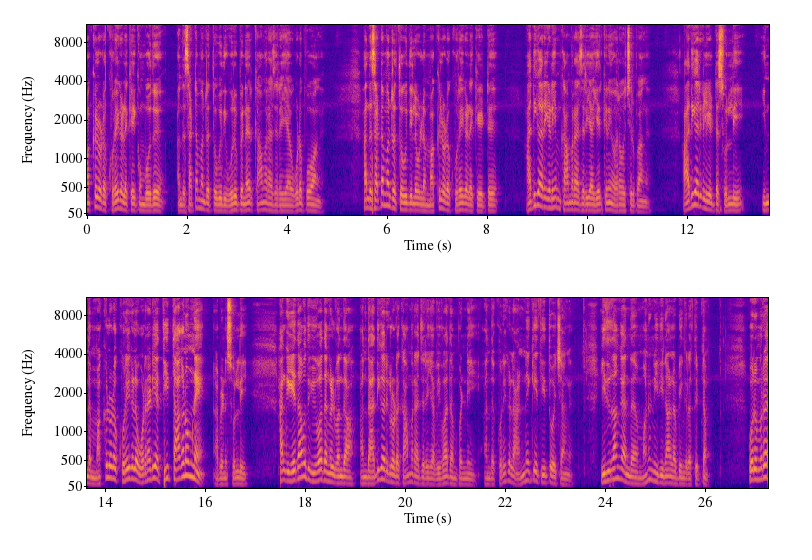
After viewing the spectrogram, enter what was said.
மக்களோட குறைகளை கேட்கும்போது அந்த சட்டமன்ற தொகுதி உறுப்பினர் காமராஜர் ஐயா கூட போவாங்க. அந்த சட்டமன்ற தொகுதியில் உள்ள மக்களோட குறைகளை கேட்டு அதிகாரிகளையும் காமராஜர் ஐயா ஏற்கனவே வர வச்சுருப்பாங்க. அதிகாரிகள்கிட்ட சொல்லி இந்த மக்களோட குறைகளை உடனடியாக தீத்தாகணும்னே அப்படின்னு சொல்லி அங்கே ஏதாவது விவாதங்கள் வந்தால் அந்த அதிகாரிகளோட காமராஜர் ஐயா விவாதம் பண்ணி அந்த குறைகளை அன்னைக்கே தீர்த்து வச்சாங்க. இதுதாங்க அந்த மனுநீதி நாள் அப்படிங்கிற திட்டம். ஒரு முறை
